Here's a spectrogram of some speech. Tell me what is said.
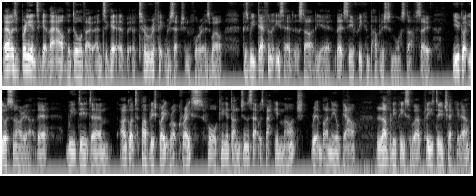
That was brilliant to get that out the door, though, and to get a, a terrific reception for it as well. Because we definitely said at the start of the year, let's see if we can publish some more stuff. So you got your scenario out there. We did. Um, I got to publish Great Rock Race for King of Dungeons. That was back in March, written by Neil Gow. Lovely piece of work. Please do check it out.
